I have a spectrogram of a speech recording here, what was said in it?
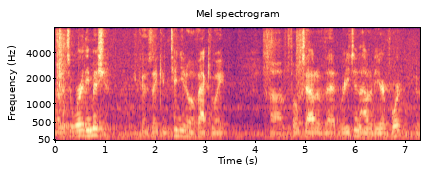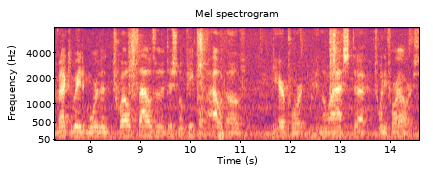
but it's a worthy mission because they continue to evacuate uh, folks out of that region, out of the airport, evacuated more than 12,000 additional people out of the airport in the last uh, 24 hours.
